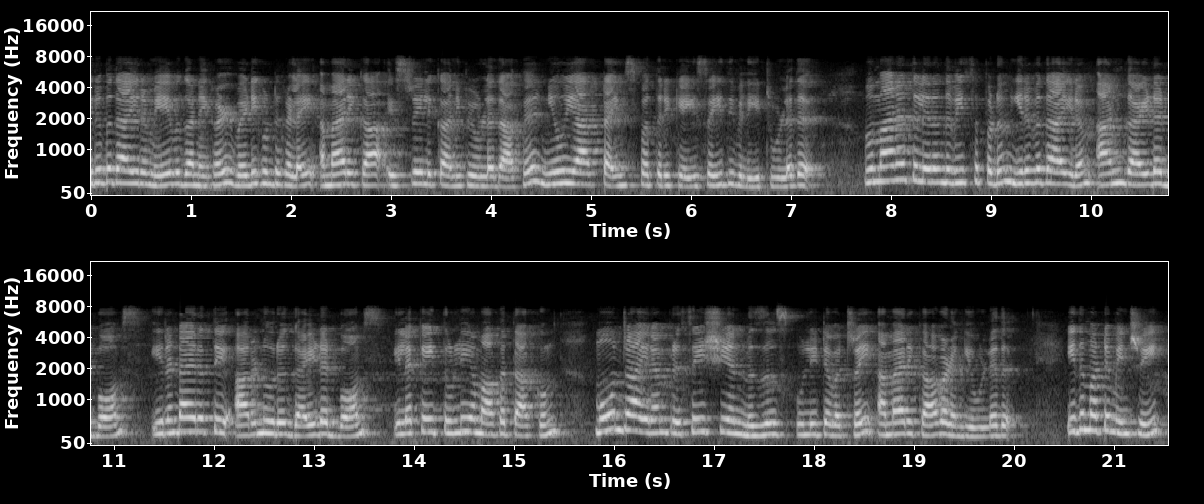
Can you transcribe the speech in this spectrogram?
இருபதாயிரம் ஏவுகணைகள் வெடிகுண்டுகளை அமெரிக்கா இஸ்ரேலுக்கு அனுப்பியுள்ளதாக நியூயார்க் டைம்ஸ் பத்திரிகை செய்தி வெளியிட்டுள்ளது. விமானத்திலிருந்து வீசப்படும் இருபதாயிரம் அன்கைடட் பாம்ஸ் இரண்டாயிரத்தி அறுநூறு கைடட் பாம்ஸ் இலக்கை துல்லியமாக தாக்கும் மூன்றாயிரம் பிரிசிஷியன் மிசில்ஸ் உள்ளிட்டவற்றை அமெரிக்கா வழங்கியுள்ளது. இது மட்டுமின்றி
